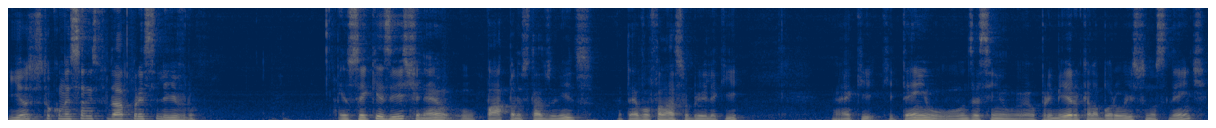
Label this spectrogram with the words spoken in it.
E eu estou começando a estudar por esse livro, eu sei que existe, né, o Papa nos Estados Unidos, até vou falar sobre ele aqui, é, que, que tem, o, vamos dizer assim, o, é o primeiro que elaborou isso no Ocidente,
